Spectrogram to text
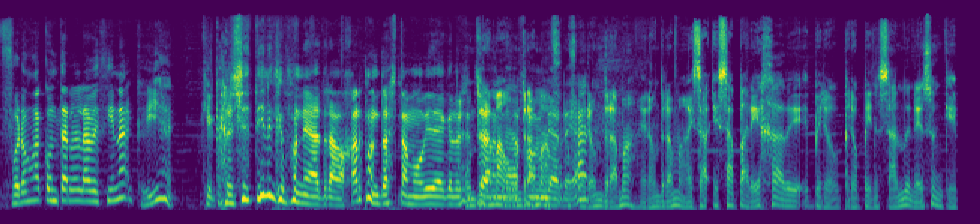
fueron a contarle a la vecina que, oye, que casi se tienen que poner a trabajar con toda esta movida que los Un drama, de la un familia real. era un drama, era un drama. Esa, esa pareja de, pero, pero pensando en eso, en que,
